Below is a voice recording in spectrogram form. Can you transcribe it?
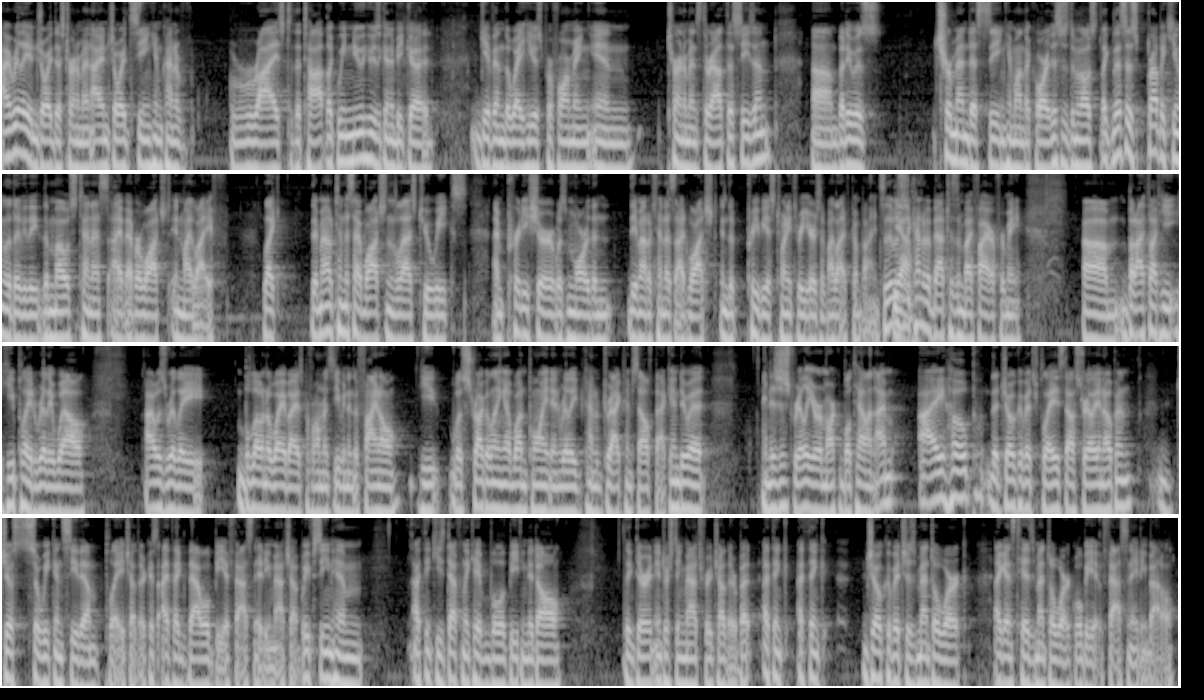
I really enjoyed this tournament. I enjoyed seeing him kind of rise to the top. Like we knew he was going to be good, given the way he was performing in tournaments throughout this season. Um, but it was tremendous seeing him on the court. This is the most like this is probably cumulatively the most tennis I've ever watched in my life. Like the amount of tennis I watched in the last two weeks, I'm pretty sure it was more than the amount of tennis I'd watched in the previous 23 years of my life combined. So it was Yeah. kind of a baptism by fire for me. Um, but I thought he he played really well. I was really blown away by his performance even in the final. He was struggling at one point and really kind of dragged himself back into it. And is just really a remarkable talent. I'm I hope that Djokovic plays the Australian Open just so we can see them play each other because I think that will be a fascinating matchup. We've seen him I think he's definitely capable of beating Nadal. I think they're an interesting match for each other, but I think I think Djokovic's mental work against his mental work will be a fascinating battle.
